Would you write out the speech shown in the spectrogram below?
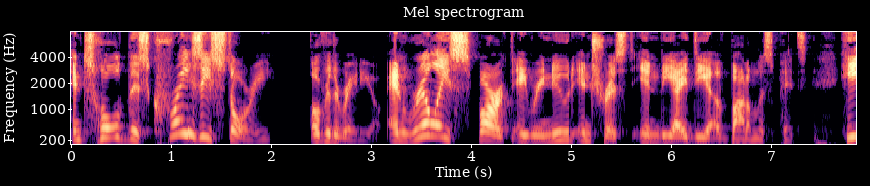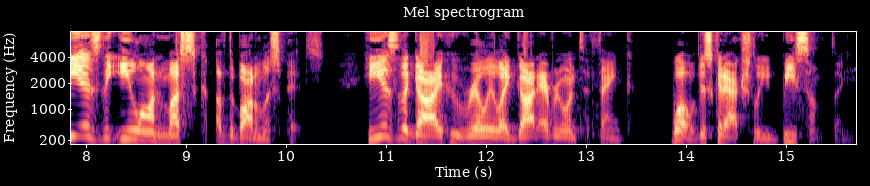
and told this crazy story over the radio and really sparked a renewed interest in the idea of bottomless pits. He is the Elon Musk of the bottomless pits. He is the guy who really like got everyone to think, whoa, this could actually be something.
